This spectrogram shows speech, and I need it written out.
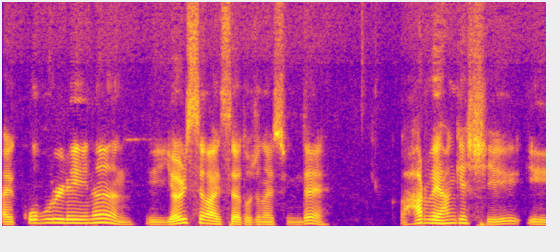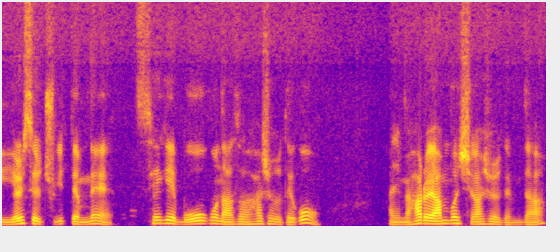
아니 고블린은 이 열쇠가 있어야 도전할 수 있는데 그 하루에 한 개씩 이 열쇠를 주기 때문에 세 개 모으고 나서 하셔도 되고 아니면 하루에 한 번씩 하셔도 됩니다.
